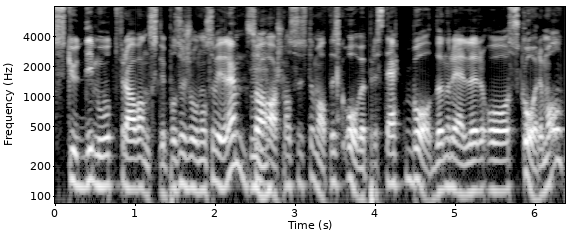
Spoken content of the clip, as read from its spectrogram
skudd imot fra vanskelig posisjon osv., så, videre, så har Arsenal systematisk overprestert både når det gjelder å score mål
